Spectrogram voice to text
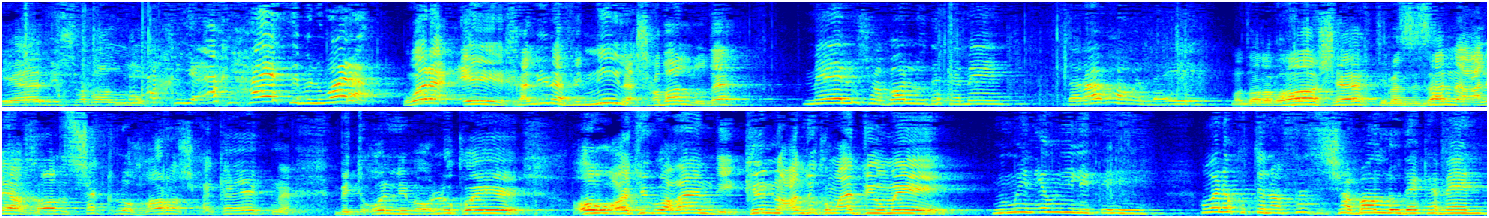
يا دي شبالو أخي يا أخي حاسب الورق. ورق إيه؟ خلينا في النيل يا شبالو ده. ماله شبالو ده كمان؟ ضربها ولا إيه؟ ما ضربهاش يا أختي بس زنق عليها خالص. شكله هرش حكايتنا. بتقول لي بقول لكم إيه؟ اوعوا تيجوا عندي. كنوا عندكم قد يومين. يومين إيه وليله إيه؟ هو أنا كنت ناقصة الشبالو ده كمان؟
